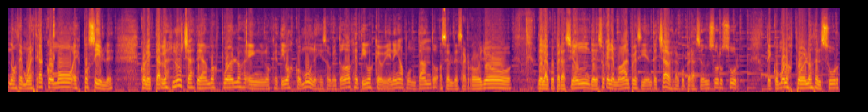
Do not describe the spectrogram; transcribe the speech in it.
nos demuestra cómo es posible conectar las luchas de ambos pueblos en objetivos comunes y sobre todo objetivos que vienen apuntando hacia el desarrollo de la cooperación de eso que llamaba el presidente Chávez, la cooperación sur-sur, de cómo los pueblos del sur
